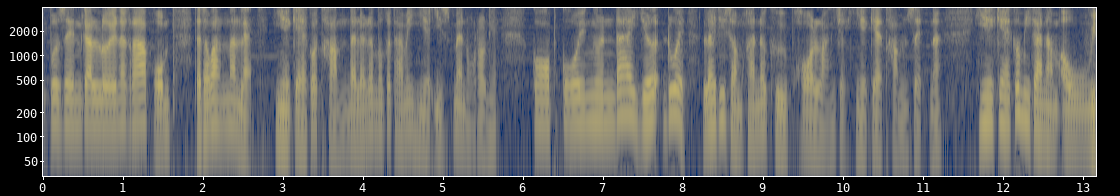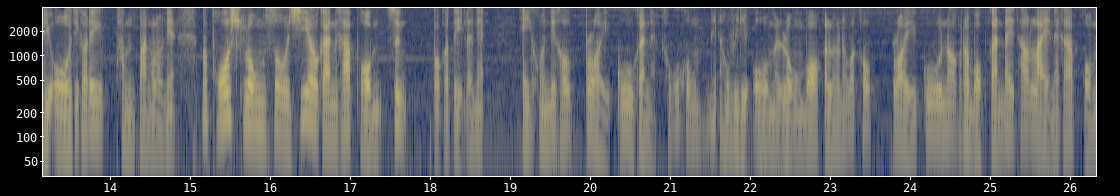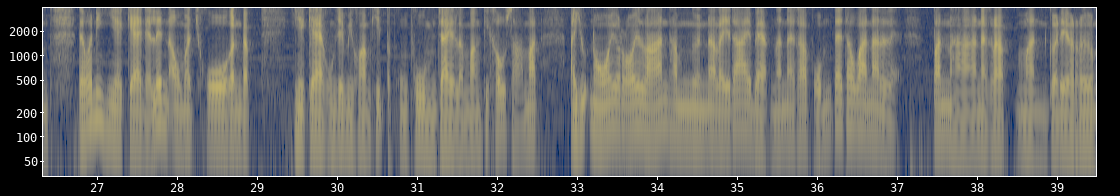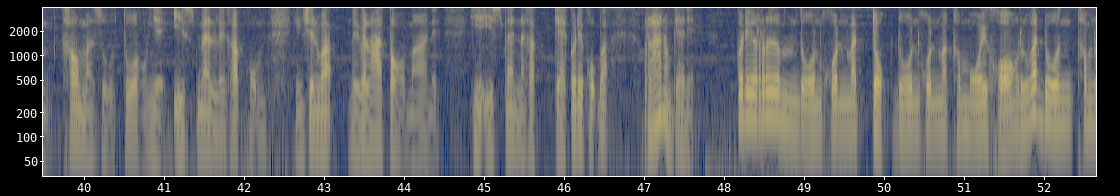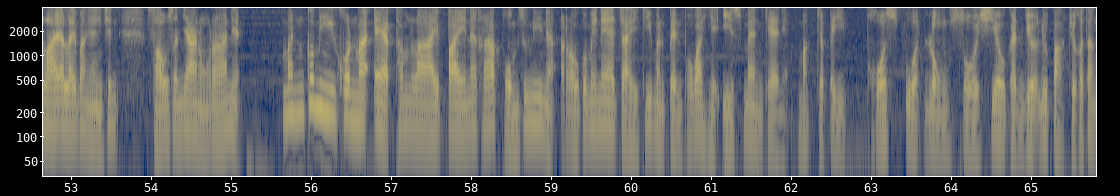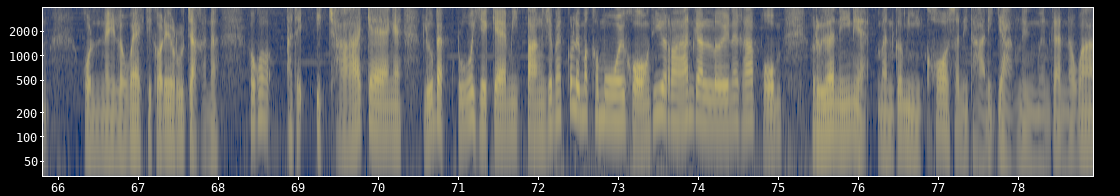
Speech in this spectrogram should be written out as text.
20%กันเลยนะครับผม แต่ถ้าว่านั่นแหละเฮียแกก็ทำได้แล้วแล้วมันก็ทำให้เฮียอีสแมนของเราเนี่ยกอบโกยเงินได้เยอะด้วย และที่สำคัญก็คือพอหลังจากเฮียแกทำเสร็จนะเฮียแกก็มีการนำเอาวิดีโอที่เขาได้ทำตังเหล่านี้มาโพสต์ลงโซเชียลกันครับผมซึ่ง ปกติแล้วเนี่ยไอคนที่เขาปล่อยกู้กันเน่ะเขาก็คงไม่เอาวิดีโอมาลงบอกกันหรอกนะว่าเขาปล่อยกู้นอกระบบกันได้เท่าไหร่นะครับผมแต่ว่านี่เฮียแกเนี่ยเล่นเอามาโชว์กันแบบเฮียแกคงจะมีความคิดแบบคงภูมิใจละมั้งที่เขาสามารถอายุน้อยร้อยล้านทำเงินอะไรได้แบบนั้นนะครับ ผมแต่ถ้าว่านั่นแหละปัญหานะครับมันก็ได้เริ่มเข้ามาสู่ตัวของเฮียอีสแมนเลยครับผมอย่างเช่นว่าในเวลาต่อมาเนี่ยเฮียอีสแมนนะครับแกก็ได้พบว่าร้านของแกเนี่ย ก็ได้เริ่มโดนคนมาจก โดนคนมาขโมยของ หรือว่าโดนทำลายอะไรบางอย่างอย่างเช่น เสาสัญญาณของร้านเนี่ยมันก็มีคนมาแอบทำลายไปนะครับ ผมซึ่งนี่เนี่ยเราก็ไม่แน่ใจที่มันเป็นเพราะว่าเฮียอีสแมนแกเนี่ย มักจะไปโพสต์อวดลงโซเชียลกันเยอะหรือเปล่าจนกระทั่ง คนในละแวกที่เขาได้รู้จักนะเขาก็อาจจะอิจฉาแกไงหรือแบบรู้ว่าเฮียแกมีตังค์ใช่ไหมก็เลยมาขโมยของที่ร้านกันเลยนะครับผมเรือนี้เนี่ยมันก็มีข้อสันนิษฐานอีกอย่างหนึ่งเหมือนกันนะว่า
